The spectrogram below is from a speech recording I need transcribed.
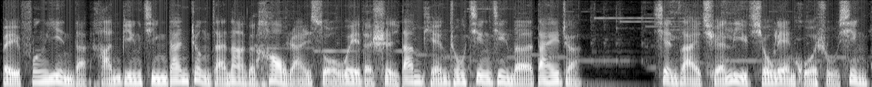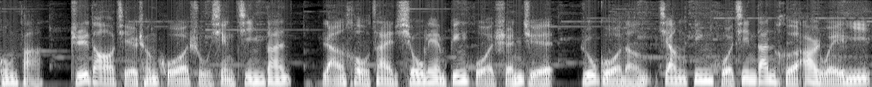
被封印的寒冰金丹正在那个浩然所谓的肾丹田中静静的待着。现在全力修炼火属性功法，直到结成火属性金丹，然后再修炼冰火神诀。如果能将冰火金丹合二为一，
